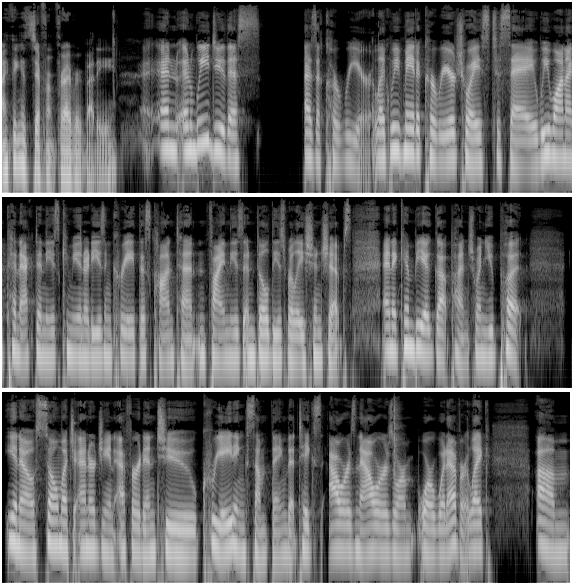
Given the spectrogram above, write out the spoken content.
I think it's different for everybody. and and we do this as a career. Like we've made a career choice to say we want to connect in these communities and create this content and find these and build these relationships. And it can be a gut punch when you put you know so much energy and effort into creating something that takes hours and hours or or whatever. Like um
